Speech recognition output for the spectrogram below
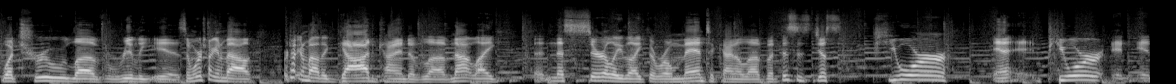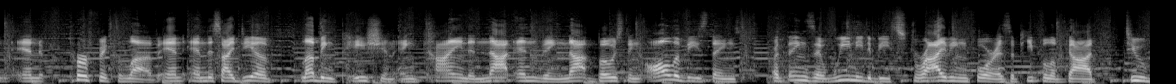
what true love really is. And we're talking about we're talking about the god kind of love not like uh, necessarily like the romantic kind of love but this is just pure and pure and, and, and perfect love. And and this idea of love being patient and kind and not envying not boasting all of these things are things that we need to be striving for as a people of God to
